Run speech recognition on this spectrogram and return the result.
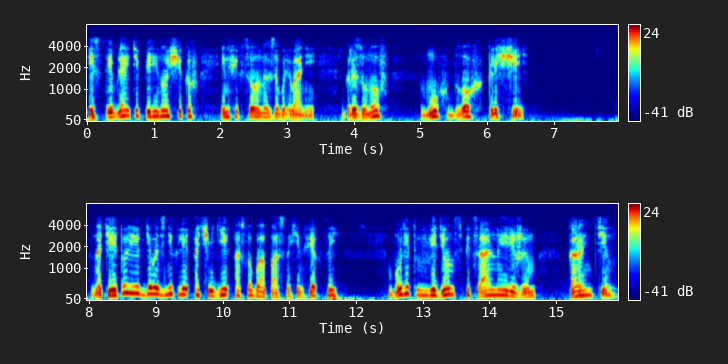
Истребляйте переносчиков инфекционных заболеваний, грызунов, мух, блох, клещей. На территории, где возникли очаги особо опасных инфекций, будет введен специальный режим карантин.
